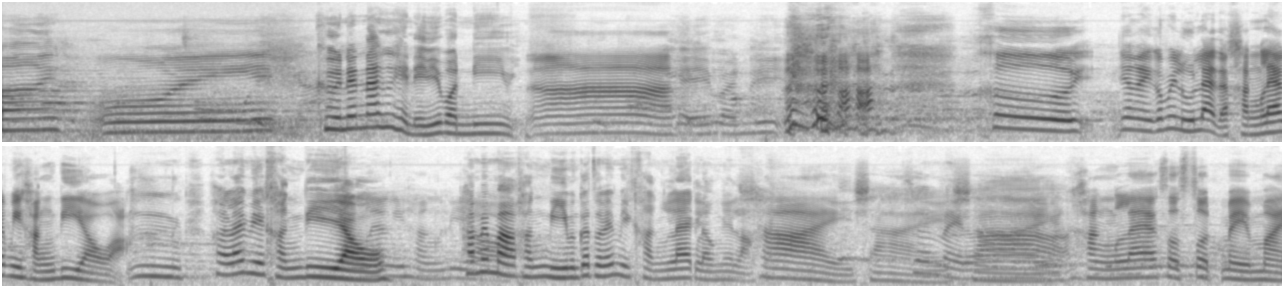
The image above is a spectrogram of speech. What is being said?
ายโอ้ยคือแน่ๆคือเห็นเอมี่บอนนี่อ่า เอมี่บอนนี่ คือยังไงก็ไม่รู้แหละแต่ครั้งแรกมีครั้งเดียวอะอืมครั้งแรกมีครั้งเดียว ครั้งแรกมีครั้งเดียวถ้าไม่มาครั้งนี้มันก็จะไม่มีครั้งแรกแล้วไงล่ะ ใช่ใช่ใช่ไหมล่ะ ใช่ครั้งแรกสดๆ ใหม่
